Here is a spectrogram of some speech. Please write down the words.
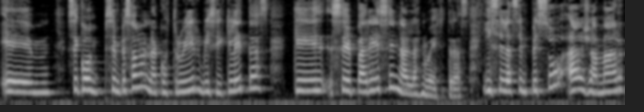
em, se, se empezaron a construir bicicletas que se parecen a las nuestras y se las empezó a llamar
